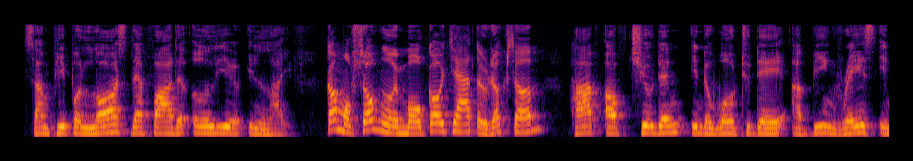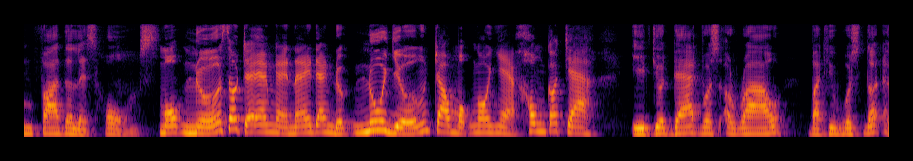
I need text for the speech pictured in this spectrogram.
Some people lost their father earlier in life. Có một số người mồ côi cha từ rất sớm. Half of children in the world today are being raised in fatherless homes. Một nửa số trẻ em ngày nay đang được nuôi dưỡng trong một ngôi nhà không có cha. If your dad was around but he was not a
